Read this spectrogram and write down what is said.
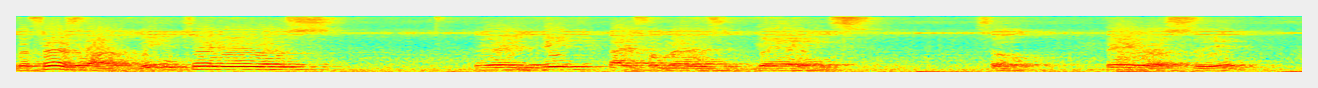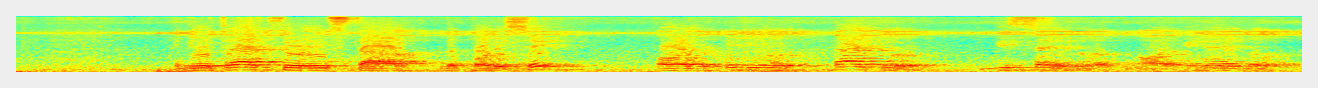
the first one, we introduced very big performance gains. So, previously, if you try to install the policy, or if you try to disable or enable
